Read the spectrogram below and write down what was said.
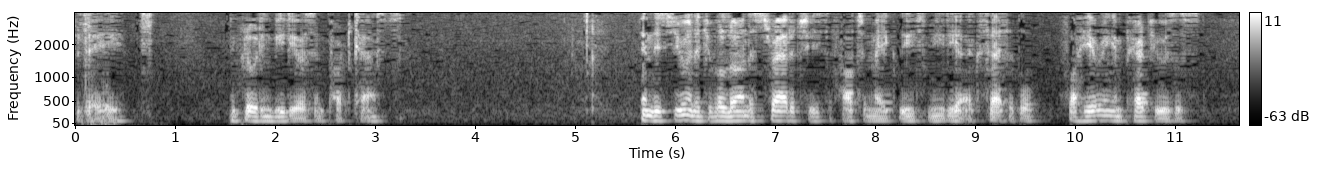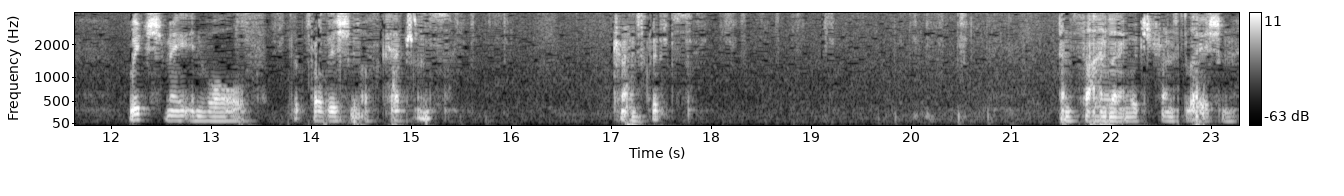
today, including videos and podcasts. In this unit, you will learn the strategies of how to make these media accessible for hearing impaired users, which may involve the provision of captions, transcripts, and sign language translation,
